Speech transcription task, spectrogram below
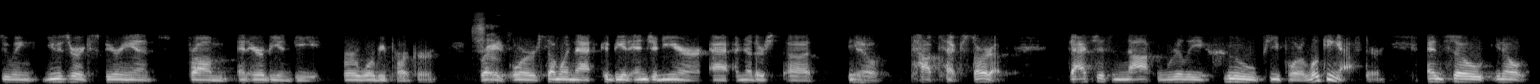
doing user experience from an Airbnb or a Warby Parker, sure. right? Or someone that could be an engineer at another, uh, you know, top tech startup that's just not really who people are looking after. And so, you know,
